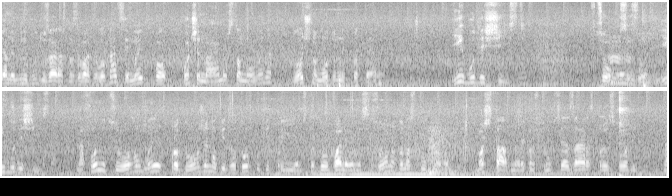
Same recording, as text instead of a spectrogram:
я не, буду зараз називати локації. Ми по- починаємо встановлення блочно-модульних котелень. Їх буде шість в цьому сезоні. Їх буде шість. На фоні цього ми продовжуємо підготовку підприємства до опалювального сезону до наступного. Масштабна реконструкція зараз відбувається на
